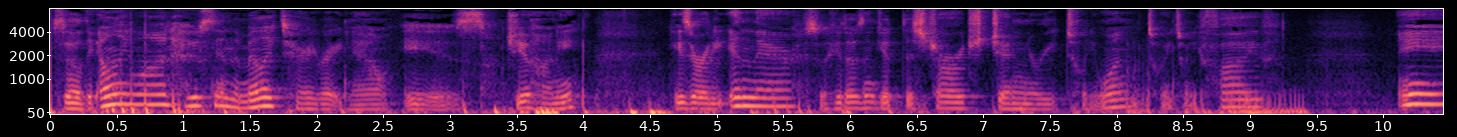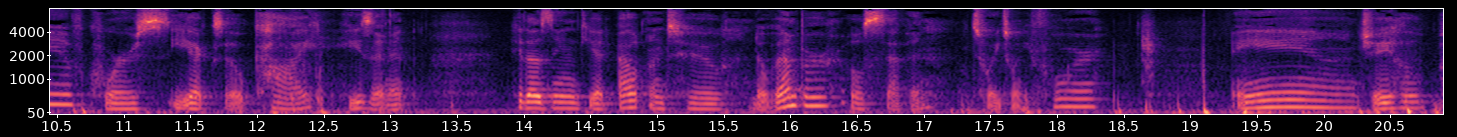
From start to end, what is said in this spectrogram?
So the only one who's in the military right now is Honey. He's already in there, so he doesn't get discharged January 21, 2025. And of course, EXO Kai, he's in it. He doesn't get out until November 07, 2024. And J Hope,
